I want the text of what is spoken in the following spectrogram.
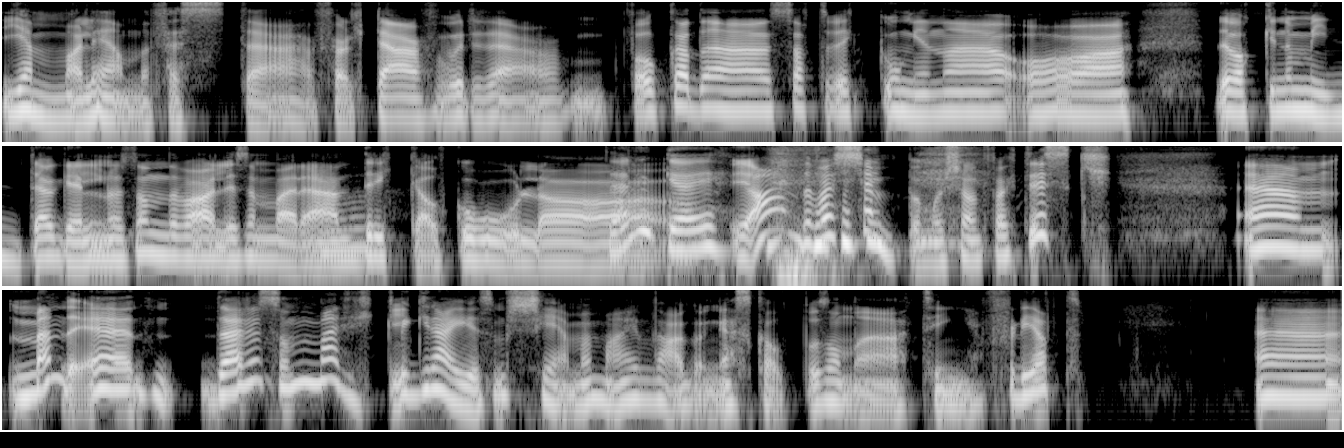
hjemme alene-fest, eh, følte jeg, hvor eh, folk hadde satt vekk ungene, og det var ikke noe middag eller noe sånt, det var liksom bare drikke alkohol og Det er litt gøy. Ja, det var kjempemorsomt, faktisk. Um, men det er, det er en sånn merkelig greie som skjer med meg hver gang jeg skal på sånne ting. Fordi at uh,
